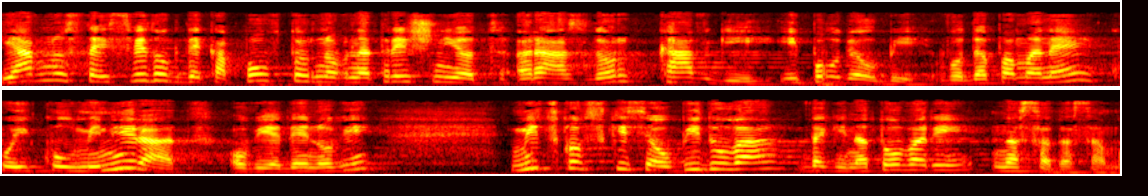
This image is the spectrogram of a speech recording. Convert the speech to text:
Јавноста е сведок дека повторно внатрешниот раздор, кавги и поделби во ДПМН, кои кулминираат овие денови, Мицковски се обидува да ги натовари на СДСМ.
